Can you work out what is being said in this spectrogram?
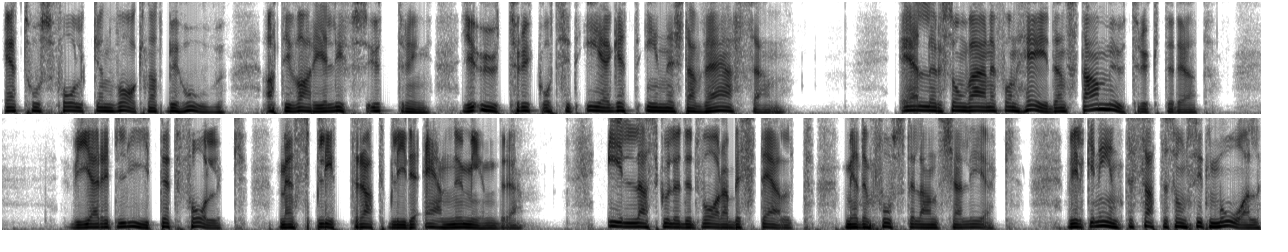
ett hos folken vaknat behov att i varje livsyttring ge uttryck åt sitt eget innersta väsen. Eller som Verner von Heidenstam uttryckte det. Vi är ett litet folk, men splittrat blir det ännu mindre. Illa skulle det vara beställt med en fosterlandskärlek, vilken inte satte som sitt mål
